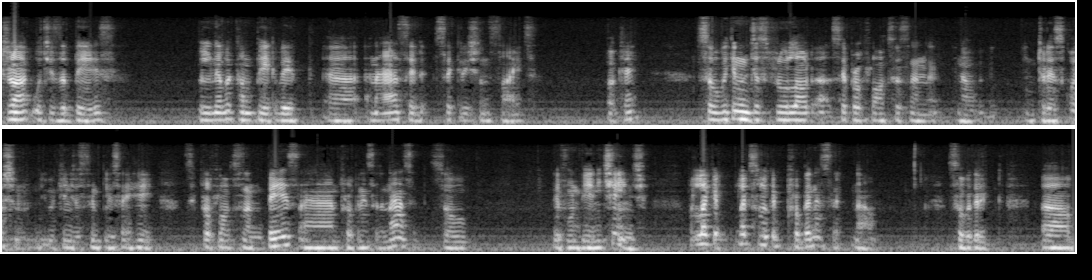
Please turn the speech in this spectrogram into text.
drug which is a base will never compete with uh, an acid secretion site. Okay, so we can just rule out uh, ciprofloxacin. You know, in today's question, we can just simply say, hey, ciprofloxacin base and probenecid an acid. So there won't be any change. But like, let's look at probenecid now. So whether it uh,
